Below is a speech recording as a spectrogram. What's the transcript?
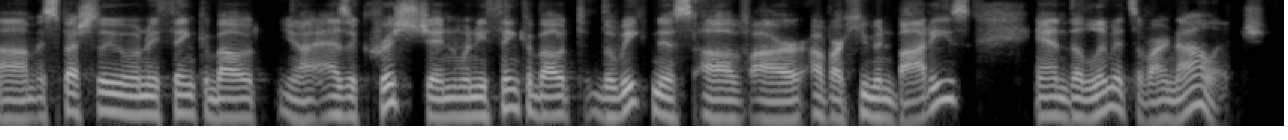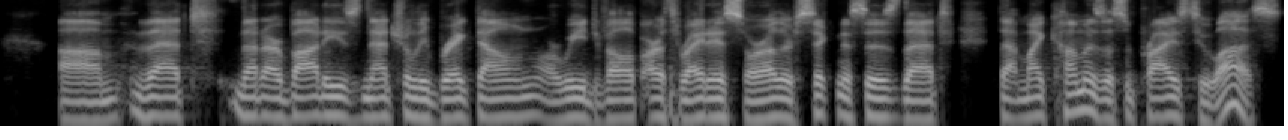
um, especially when we think about you know as a christian when you think about the weakness of our of our human bodies and the limits of our knowledge um, that that our bodies naturally break down or we develop arthritis or other sicknesses that that might come as a surprise to us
